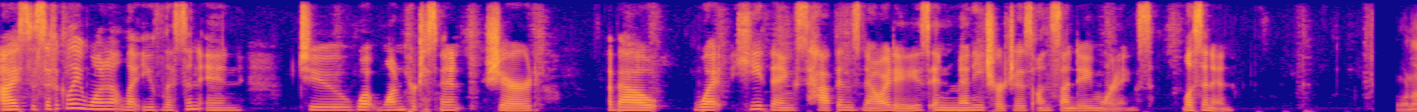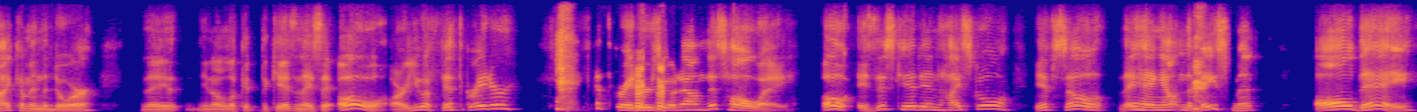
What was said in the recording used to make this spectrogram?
I specifically want to let you listen in to what one participant shared about what he thinks happens nowadays in many churches on Sunday mornings. Listen in. When I come in the door, they, you know, look at the kids and they say, "Oh, are you a fifth grader? Fifth graders go down this hallway. Oh, is this kid in high school? If so, they hang out in the basement all day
